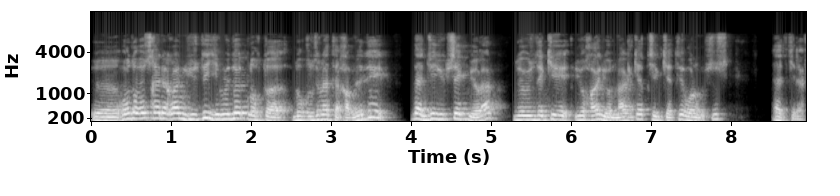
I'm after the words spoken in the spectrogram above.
E, o da öz kaynakların %24.9'una tekabül ediyor. Bence yüksek bir oran. Dövizdeki yukarı yönlü hareket şirketi olumsuz etkiler.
